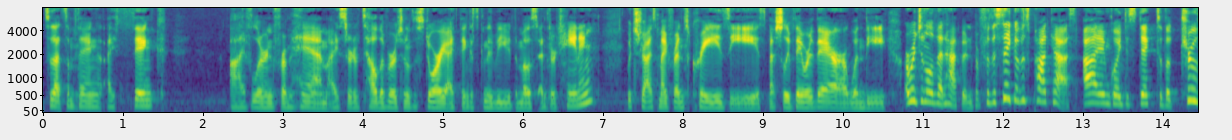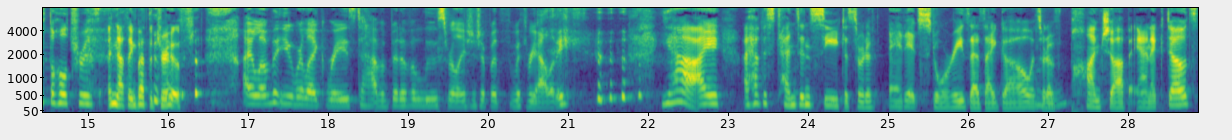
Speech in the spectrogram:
So that's something I think I've learned from him. I sort of tell the version of the story I think is going to be the most entertaining, which drives my friends crazy, especially if they were there when the original event happened. But for the sake of this podcast, I am going to stick to the truth, the whole truth, and nothing but the truth. I love that you were like raised to have a bit of a loose relationship with with reality. yeah, I I have this tendency to sort of edit stories as I go and sort mm-hmm. of punch up anecdotes,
